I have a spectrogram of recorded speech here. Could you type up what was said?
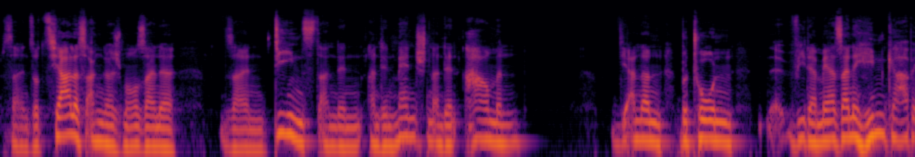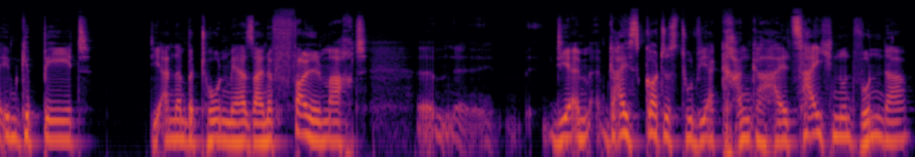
sein soziales Engagement, seine, seinen Dienst an den, an den Menschen, an den Armen. Die anderen betonen wieder mehr seine Hingabe im Gebet. Die anderen betonen mehr seine Vollmacht, ähm, die er im Geist Gottes tut, wie er Kranke heilt, Zeichen und Wunder.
